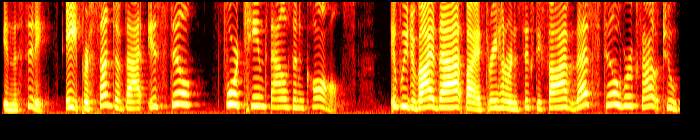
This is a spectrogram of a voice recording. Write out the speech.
in the city. 8% of that is still 14,000 calls. If we divide that by 365, that still works out to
